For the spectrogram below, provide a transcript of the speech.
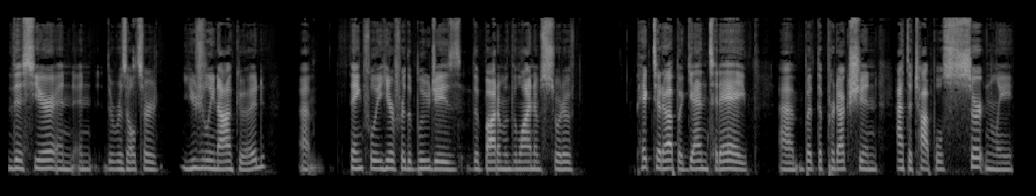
this year, and and the results are usually not good. Um, thankfully, here for the Blue Jays, the bottom of the lineup sort of picked it up again today. Um, but the production at the top will certainly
